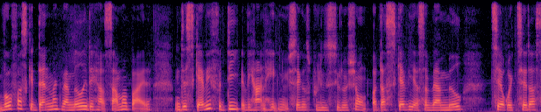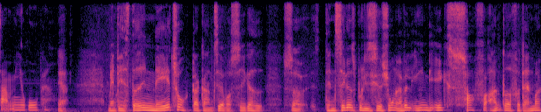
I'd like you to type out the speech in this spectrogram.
Hvorfor skal Danmark være med i det her samarbejde? Men det skal vi, fordi at vi har en helt ny sikkerhedspolitisk situation, og der skal vi altså være med til at rykke tættere sammen i Europa. Ja. Men det er stadig NATO, der garanterer vores sikkerhed. Så den sikkerhedspolitiske situation er vel egentlig ikke så forandret for Danmark?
